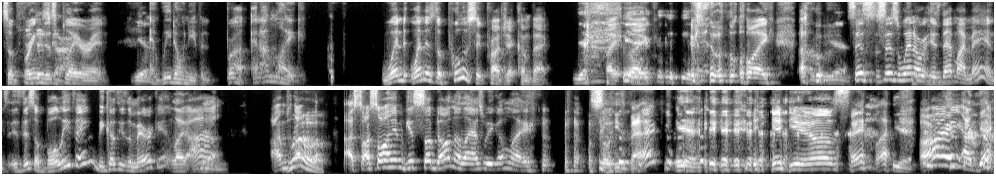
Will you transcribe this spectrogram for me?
to For bring this this, player in, "Yeah, and we don't even, bruh. And I'm like, when when does the Pulisic project come back? yeah, Like- yeah. like- yeah. like, Oh, yeah. since since when or is Mhm. that my man's? Is this a bully thing because he's American? Like I, Yeah. I'm bro. I, I saw I saw him get subbed on the last week. I'm like, so he's back? Yeah. you know what I'm saying? Like, yeah. all right, I guess.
